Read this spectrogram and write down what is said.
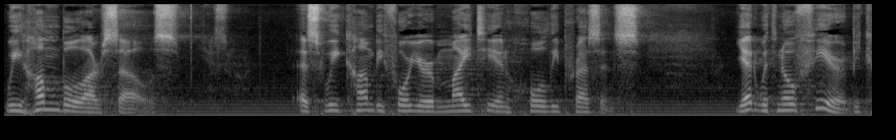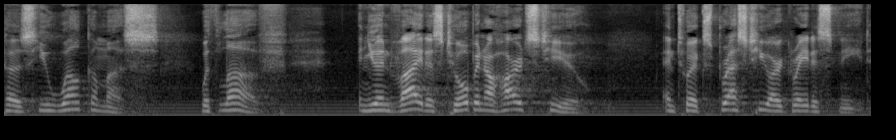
we humble ourselves as we come before your mighty and holy presence, yet with no fear, because you welcome us with love and you invite us to open our hearts to you and to express to you our greatest need.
